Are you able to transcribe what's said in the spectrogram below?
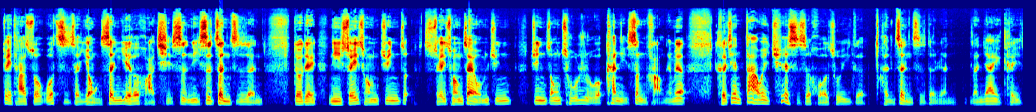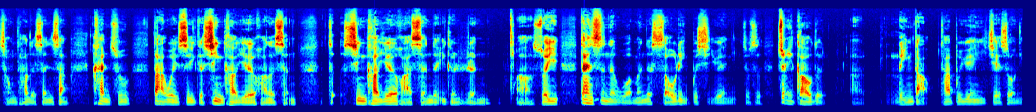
对他说：“我指着永生耶和华起誓，你是正直人，对不对？你随从军中，随从在我们军军中出入，我看你甚好，有没有？可见大卫确实是活出一个很正直的人。”人家也可以从他的身上看出，大卫是一个信靠耶和华的神，信靠耶和华神的一个人啊。所以，但是呢，我们的首领不喜悦你，就是最高的啊领导，他不愿意接受你，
